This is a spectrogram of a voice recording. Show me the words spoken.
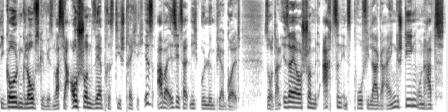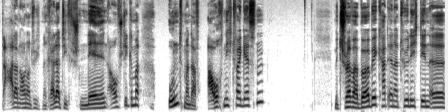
die Golden Gloves gewesen, was ja auch schon sehr prestigeträchtig ist, aber ist jetzt halt nicht Olympia Gold. So, dann ist er ja auch schon mit 18 ins Profilager eingestiegen und hat da dann auch natürlich einen relativ schnellen Aufstieg gemacht. Und man darf auch nicht vergessen, mit Trevor Burbick hat er natürlich den äh,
